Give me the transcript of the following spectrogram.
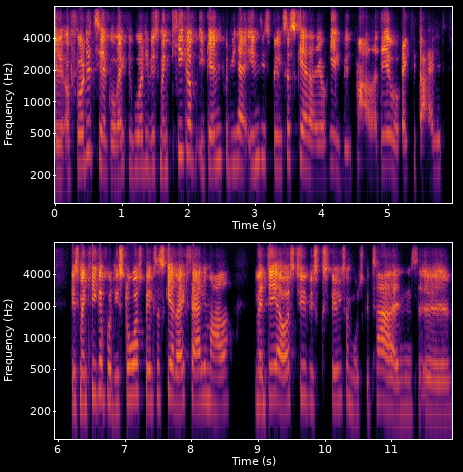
øh, og få det til at gå rigtig hurtigt. Hvis man kigger igen på de her indie-spil, så sker der jo helt vildt meget, og det er jo rigtig dejligt. Hvis man kigger på de store spil, så sker der ikke særlig meget. Men det er også typisk spil, som måske tager en øh,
